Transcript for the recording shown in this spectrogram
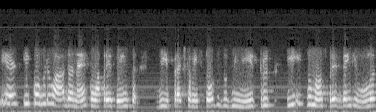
e, e coroada né, com a presença de praticamente todos os ministros e do nosso presidente Lula,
